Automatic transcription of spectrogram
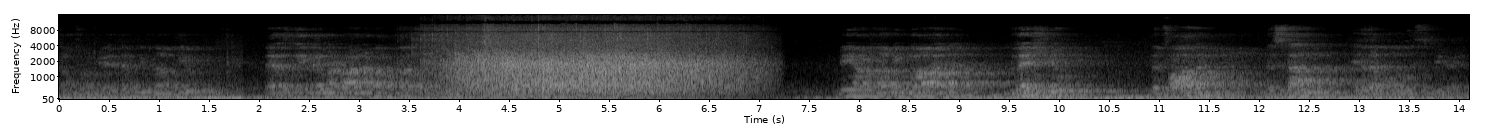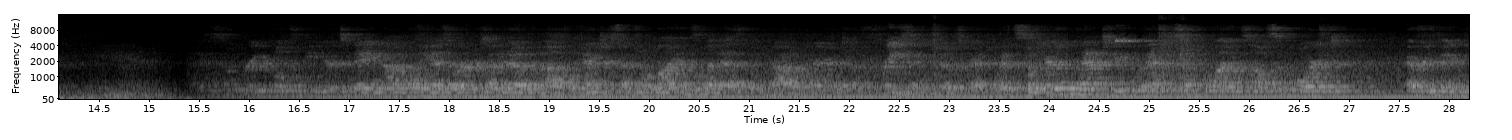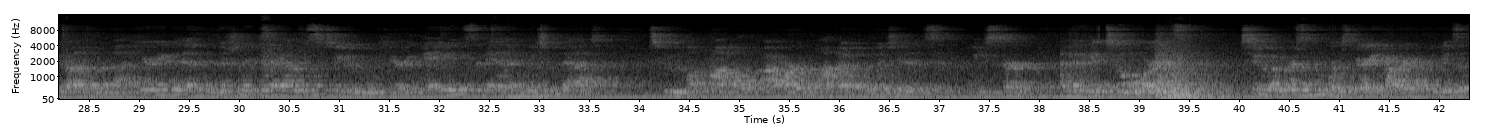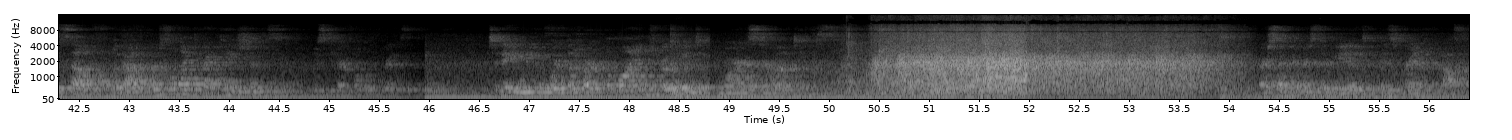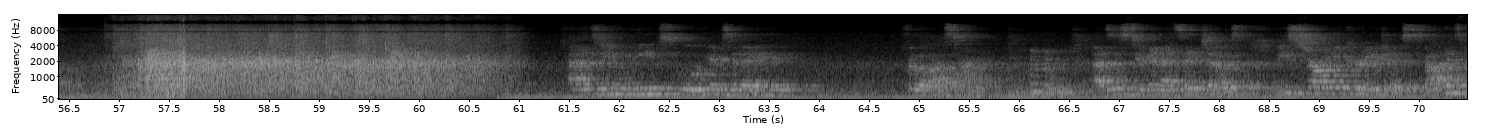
Don't forget that we love you. Let us give them a round of applause. May our loving God bless you, the Father, the Son, and the Holy Spirit. As a student at St. Joe's, be strong and courageous. God is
